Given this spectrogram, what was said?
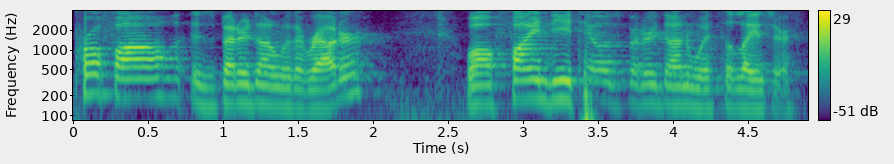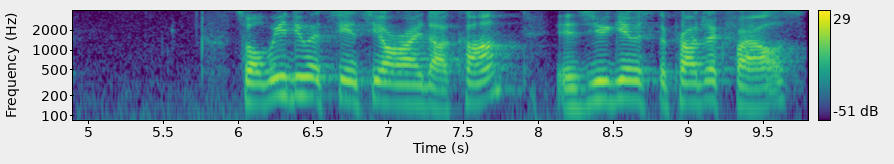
profile is better done with a router, while fine detail is better done with a laser. So what we do at CNCROI.com is you give us the project files,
